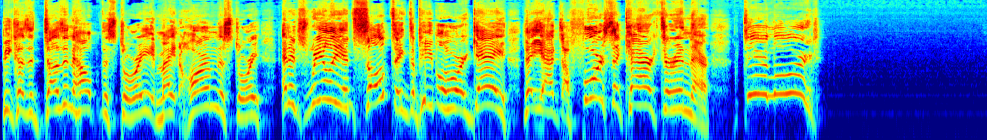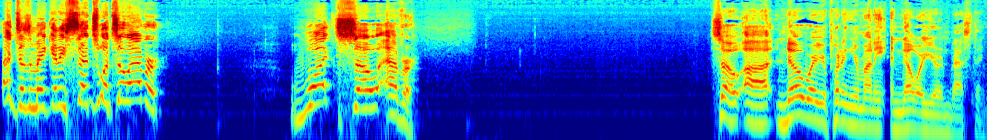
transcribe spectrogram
because it doesn't help the story. It might harm the story. And it's really insulting to people who are gay that you had to force a character in there. Dear Lord. That doesn't make any sense whatsoever. Whatsoever. So uh, know where you're putting your money and know where you're investing.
